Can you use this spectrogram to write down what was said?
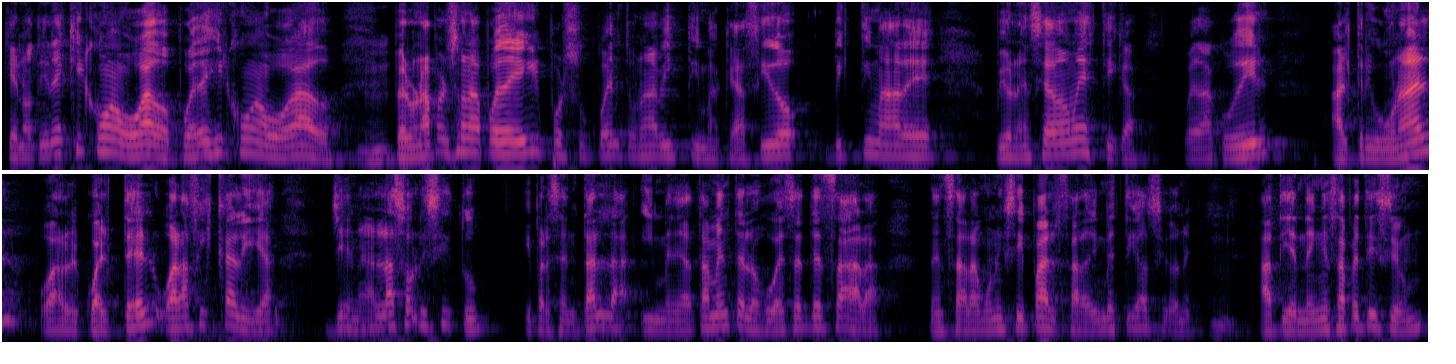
que no tienes que ir con abogado, puedes ir con abogado, pero una persona puede ir por su cuenta, una víctima que ha sido víctima de violencia doméstica, puede acudir al tribunal o al cuartel o a la fiscalía, llenar la solicitud y presentarla inmediatamente. Los jueces de sala, de sala municipal, sala de investigaciones, atienden esa petición.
